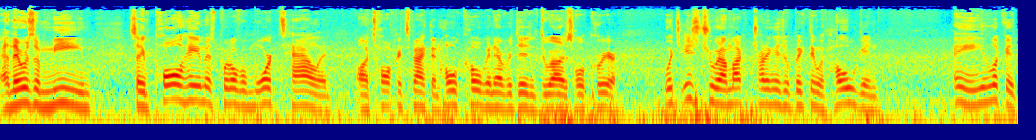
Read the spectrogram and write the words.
And there was a meme saying Paul Heyman has put over more talent on Talking Smack than Hulk Hogan ever did throughout his whole career, which is true. And I'm not trying to get into a big thing with Hogan. Mean, you look at,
